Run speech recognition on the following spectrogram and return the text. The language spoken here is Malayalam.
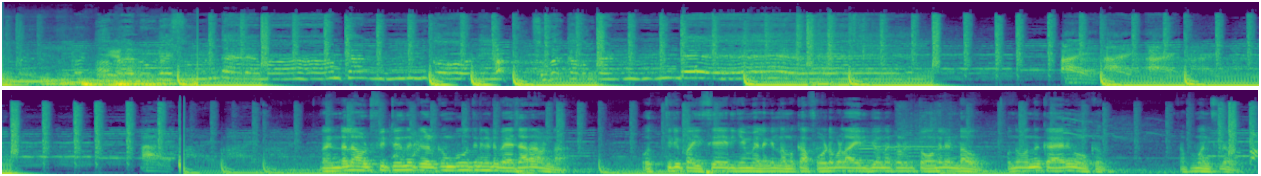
റെന്റൽ ഔട്ട്ഫിറ്റ് എന്ന് കേൾക്കുമ്പോൾ ഇങ്ങോട്ട് ബേജാറാവണ്ട. ഒത്തിരി പൈസ ആയിരിക്കും അല്ലെങ്കിൽ നമുക്ക് അഫോർഡബിൾ ആയിരിക്കും എന്നൊക്കെ ഒരു തോന്നലുണ്ടാവും. ഒന്ന് വന്ന് കയറി നോക്കും. അപ്പൊ മനസ്സിലാവും.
